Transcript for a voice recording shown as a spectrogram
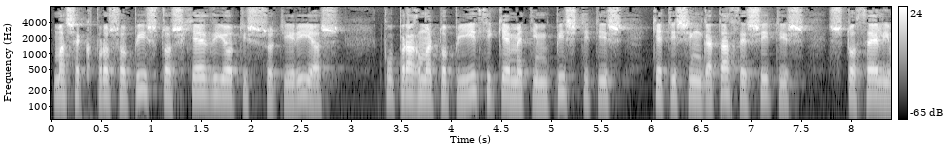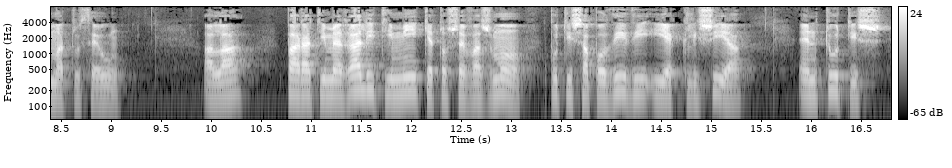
μας εκπροσωπεί στο σχέδιο της σωτηρίας που πραγματοποιήθηκε με την πίστη της και τη συγκατάθεσή της στο θέλημα του Θεού. Αλλά παρά τη μεγάλη τιμή και το σεβασμό που της αποδίδει η Εκκλησία, εν τούτης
